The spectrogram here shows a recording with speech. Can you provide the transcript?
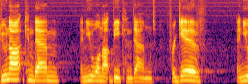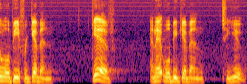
Do not condemn, and you will not be condemned. Forgive, and you will be forgiven. Give, and it will be given to you.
